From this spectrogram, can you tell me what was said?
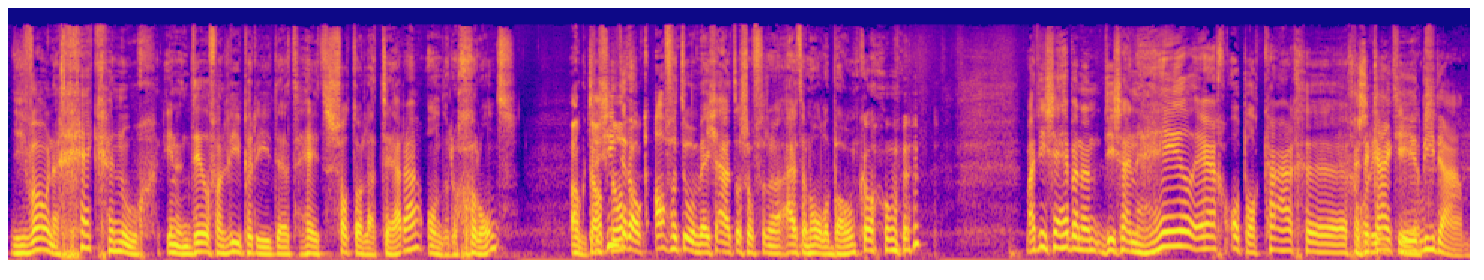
die wonen gek genoeg in een deel van Lipari... dat heet Sotto la Terra, onder de grond. Ook dat Ze zien er ook af en toe een beetje uit alsof ze uit een holle boom komen. Maar die, ze hebben een, die zijn heel erg op elkaar ge, En ze kijken hier niet aan?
